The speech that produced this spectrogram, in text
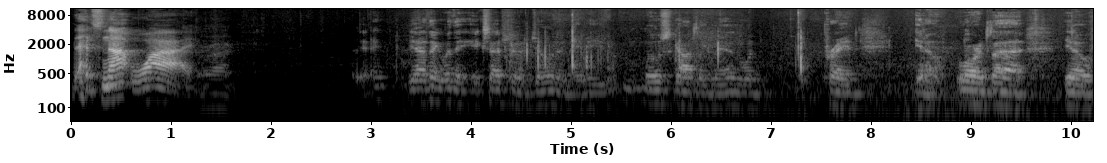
That's not why. Right. Yeah, I think with the exception of Jonah, maybe most godly men would pray, you know, Lord, uh, you know,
